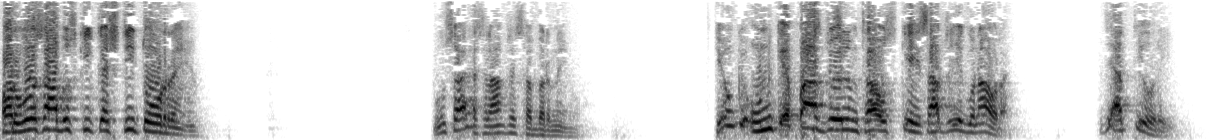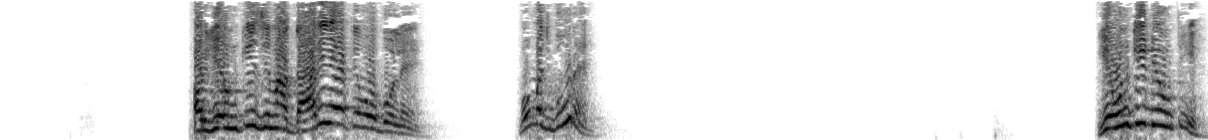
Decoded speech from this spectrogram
اور وہ صاحب اس کی کشتی توڑ رہے ہیں۔ موسا علیہ السلام سے صبر نہیں ہو۔ کیونکہ ان کے پاس جو علم تھا، اس کے حساب سے یہ گناہ ہو رہا ہے۔ زیادتی ہو رہی۔ اور یہ ان کی ذمہ داری ہے کہ وہ بولیں۔ وہ مجبور ہیں۔ یہ ان کی ڈیوٹی ہے۔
